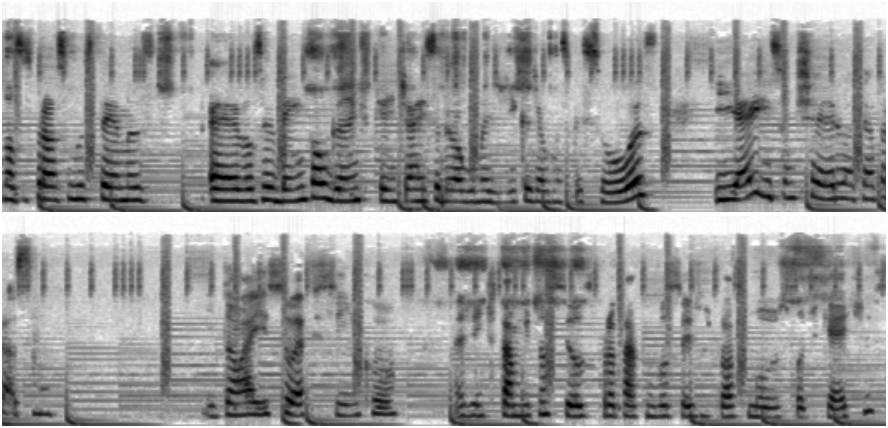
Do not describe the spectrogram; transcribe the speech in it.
Nossos próximos temas é, vão ser bem empolgantes, porque a gente já recebeu algumas dicas de algumas pessoas. E é isso, um cheiro, até a próxima. Então é isso, F5. A gente tá muito ansioso para estar com vocês nos próximos podcasts.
